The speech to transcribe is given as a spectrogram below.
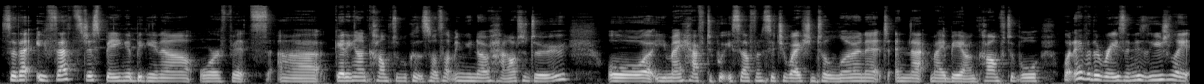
So that if that's just being a beginner, or if it's uh, getting uncomfortable because it's not something you know how to do, or you may have to put yourself in a situation to learn it, and that may be uncomfortable. Whatever the reason is, usually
